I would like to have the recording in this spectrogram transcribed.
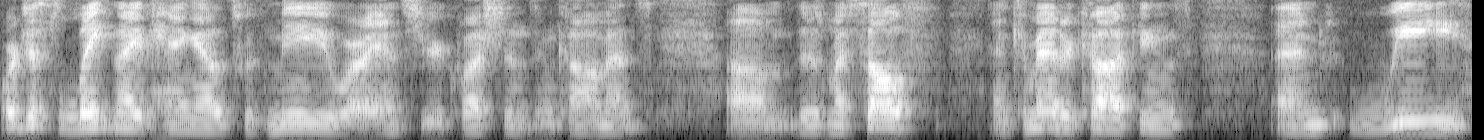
or just late night hangouts with me where I answer your questions and comments. Um, there's myself and Commander Cockings and we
